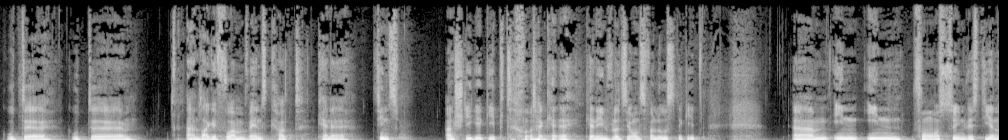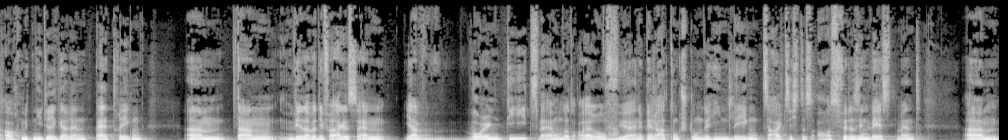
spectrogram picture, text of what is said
gute, gute Anlageform, wenn es gerade keine Zinsanstiege gibt oder keine, keine Inflationsverluste gibt, ähm, in, in Fonds zu investieren, auch mit niedrigeren Beiträgen. Ähm, dann wird aber die Frage sein, ja, wollen die 200 Euro ja. für eine Beratungsstunde hinlegen? Zahlt sich das aus für das Investment? Ähm,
